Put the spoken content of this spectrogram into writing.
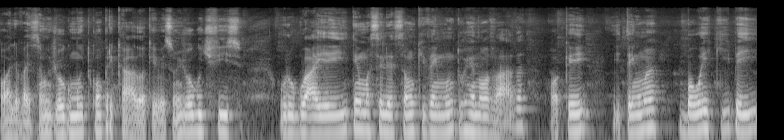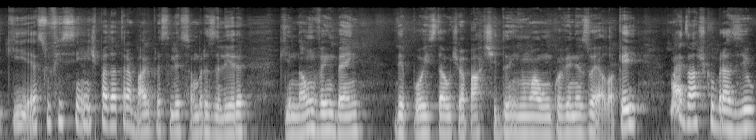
Olha, vai ser um jogo muito complicado, ok? Vai ser um jogo difícil. O Uruguai aí tem uma seleção que vem muito renovada, ok? E tem uma boa equipe aí que é suficiente para dar trabalho para a seleção brasileira que não vem bem depois da última partida em 1 a 1 com a Venezuela, ok? Mas acho que o Brasil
